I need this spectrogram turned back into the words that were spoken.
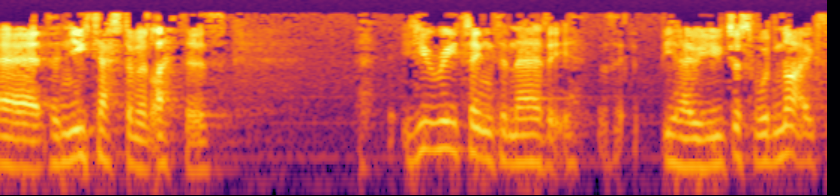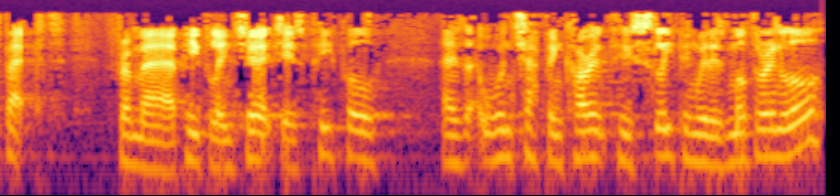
uh, the New Testament letters, you read things in there that you know you just would not expect from uh, people in churches. People, there's one chap in Corinth who's sleeping with his mother-in-law,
